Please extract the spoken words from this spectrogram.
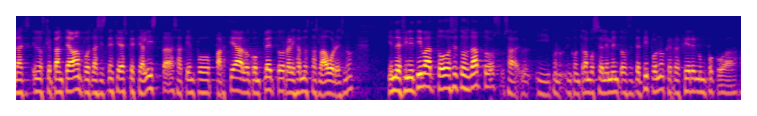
en, los que planteaban pues, la asistencia de especialistas a tiempo parcial o completo realizando estas labores. ¿no? Y en definitiva, todos estos datos, y bueno, encontramos elementos de este tipo ¿no? que refieren un poco a,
